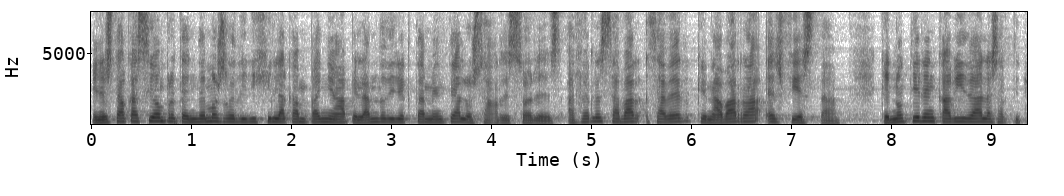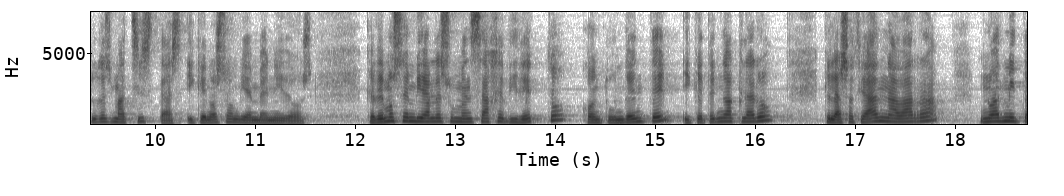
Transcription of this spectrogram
En esta ocasión pretendemos redirigir la campaña apelando directamente a los agresores, hacerles saber que Navarra es fiesta, que no tienen cabida las actitudes machistas y que no son bienvenidos. Queremos enviarles un mensaje directo, contundente y que tenga claro que la sociedad navarra no admite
